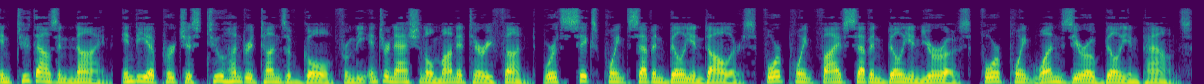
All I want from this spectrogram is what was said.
In 2009, India purchased 200 tons of gold from the International Monetary Fund, worth $6.7 billion €4.57 billion, Euros, £4.10 billion pounds.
